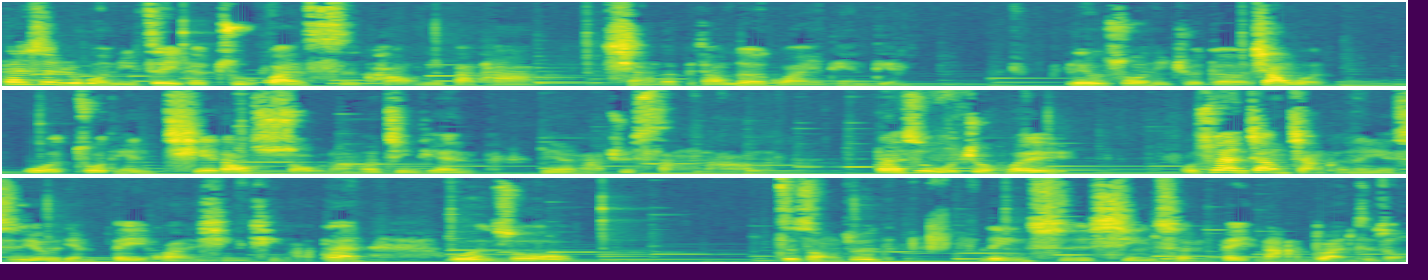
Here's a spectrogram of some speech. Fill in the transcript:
但是如果你自己的主观思考，你把它想的比较乐观一点点，例如说，你觉得像我，我昨天切到手，然后今天没办法去桑拿了，但是我就会，我虽然这样讲，可能也是有一点悲观的心情啊，但我有时候。这种就是临时行程被打断这种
